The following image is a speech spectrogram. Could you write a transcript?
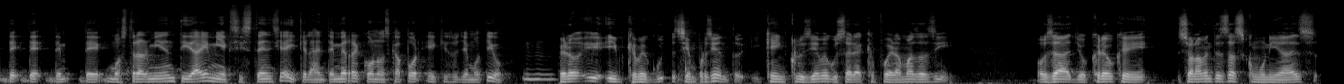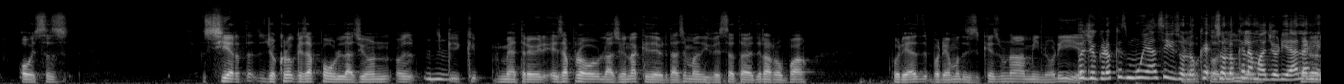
de, de, de- de mostrar mi identidad y mi existencia y que la gente me reconozca por X o Y motivo. Pero, y, y que me, gu- 100%, y que inclusive me gustaría que fuera más así. O sea, yo creo que solamente esas comunidades o esas ciertas, yo creo que esa población, o- que, que me atrevería, esa población la que de verdad se manifiesta a través de la ropa, podría- podríamos decir que es una minoría. Pues yo creo que es muy así, solo No, que solo que la mayoría de la gente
